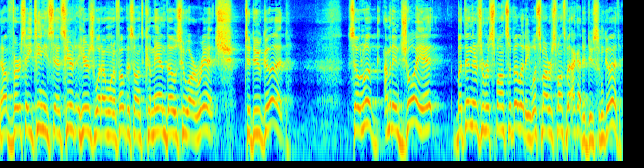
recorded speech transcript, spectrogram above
Now, verse 18, he says, Here, Here's what I want to focus on command those who are rich to do good. So, look, I'm going to enjoy it, but then there's a responsibility. What's my responsibility? I got to do some good.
